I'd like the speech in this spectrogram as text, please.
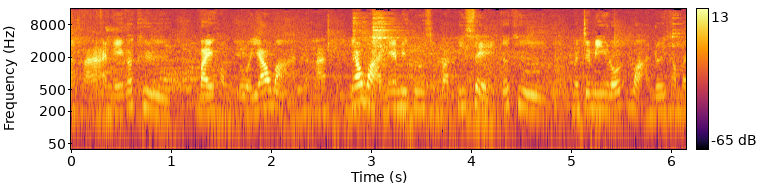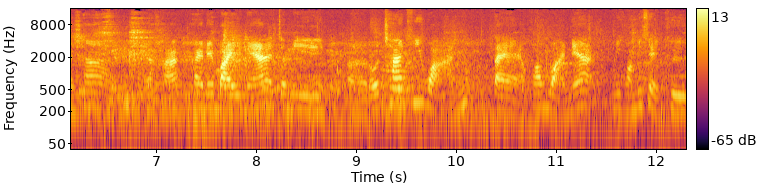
นะคะ อันนี้ก็คือใบของตัวหญ้าหวานนะคะหญ้าหวานเนี่ยมีคุณสมบัติพิเศษก็คือ มันจะมีรสหวานโดยธรรมชาตินะคะ ภายในใบเนี้ยจะมีรสชาติที่หวาน แต่ความหวานเนี่ยมีความพิเศษคือ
